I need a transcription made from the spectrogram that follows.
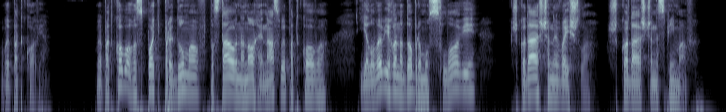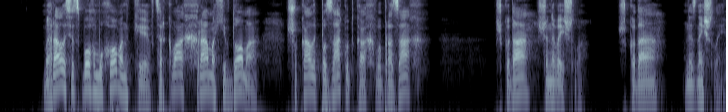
випадкові. Випадково Господь придумав, поставив на ноги нас випадково, я ловив його на доброму слові. Шкода, що не вийшло, шкода, що не спіймав. Ми гралися з Богом у хованки в церквах, храмах і вдома, шукали по закутках в образах. Шкода, що не вийшло, шкода, не знайшли.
